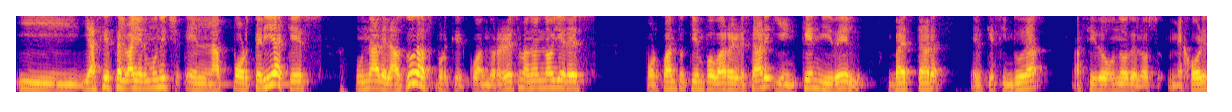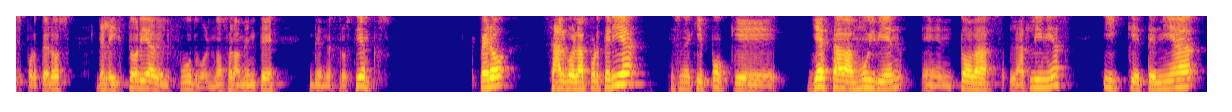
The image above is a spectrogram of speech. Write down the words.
y, así está el Bayern Múnich en la portería, que es una de las dudas, porque cuando regrese Manuel Neuer es por cuánto tiempo va a regresar y en qué nivel va a estar el que sin duda ha sido uno de los mejores porteros de la historia del fútbol, no solamente de nuestros tiempos. Pero, salvo la portería, es un equipo que ya estaba muy bien en todas las líneas y que tenía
